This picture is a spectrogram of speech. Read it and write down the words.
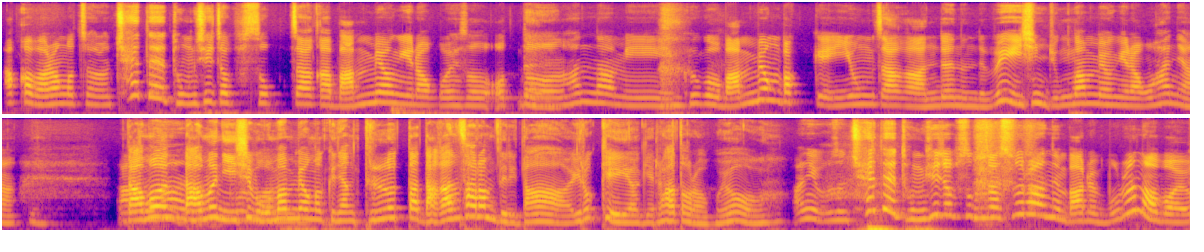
아까 말한 것처럼 최대 동시 접속자가 만 명이라고 해서 어떤 네. 한남이 그거 만 명밖에 이용자가 안 되는데 왜 26만 명이라고 하냐. 라고 남은 한 남은 그건 25만 많은데. 명은 그냥 들렀다 나간 사람들이다. 이렇게 이야기를 하더라고요. 아니 무슨 최대 동시 접속자 수라는 말을 모르나 봐요.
